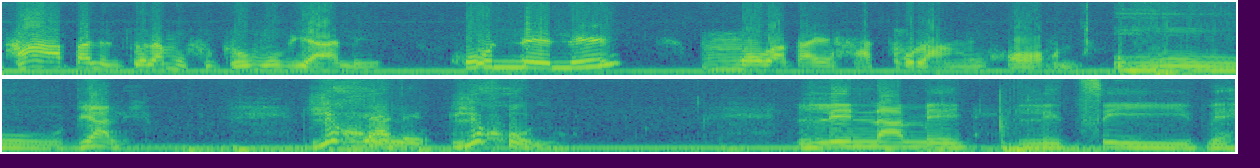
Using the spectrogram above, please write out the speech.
ha apa lentswe la mofuta o mo bjale, go ne le mo ba ka e hatholang gona. Oo, bjale. le hono le name le tsebe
